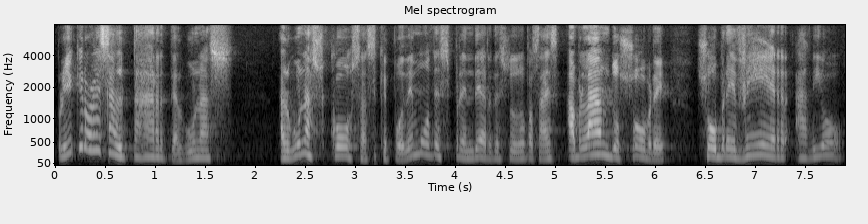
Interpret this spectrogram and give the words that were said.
Pero yo quiero resaltarte algunas, algunas cosas que podemos desprender de estos dos pasajes hablando sobre, sobre ver a Dios.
